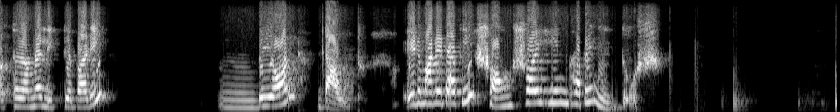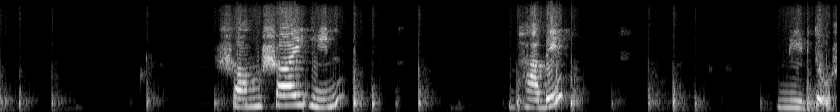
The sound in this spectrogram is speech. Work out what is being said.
অর্থাৎ আমরা লিখতে পারি বিয়ন্ড ডাউট এর মানেটা কি? সংশয়হীনভাবে নির্দোষ। সংশয়হীন ভাবে নির্দোষ।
